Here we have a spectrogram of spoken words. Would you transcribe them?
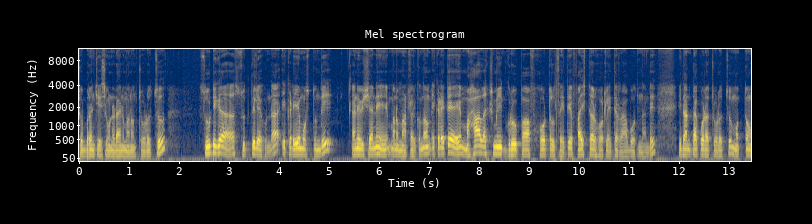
శుభ్రం చేసి ఉండడాన్ని మనం చూడొచ్చు. సూటిగా సుత్తి లేకుండా ఇక్కడ ఏమొస్తుంది అనే విషయాన్ని మనం మాట్లాడుకుందాం. ఇక్కడైతే మహాలక్ష్మి గ్రూప్ ఆఫ్ హోటల్స్ అయితే ఫైవ్ స్టార్ హోటల్ అయితే రాబోతుందండి. ఇదంతా కూడా చూడొచ్చు. మొత్తం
